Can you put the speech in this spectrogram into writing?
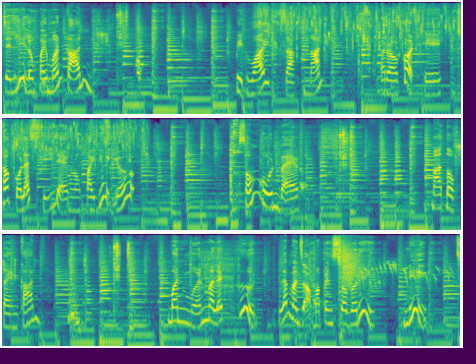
เจลลี่ลงไปเหมือนกัน ปิดไว้จากนั้น เราก็เทช็อกโกแลตสีแดงลงไปเยอะๆ สมบูรณ์แบบ มาตกแต่งกัน มันเหมือนเมล็ดพืช และมันจะออกมาเป็นสตรอเบอรี่ นี่ เช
